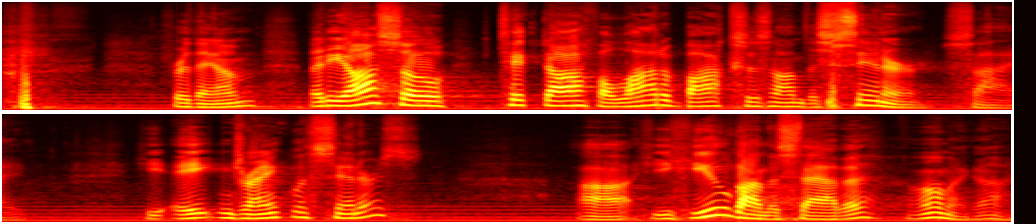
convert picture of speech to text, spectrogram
for them. But he also ticked off a lot of boxes on the sinner side. He ate and drank with sinners. Uh, he healed on the Sabbath. Oh my gosh.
